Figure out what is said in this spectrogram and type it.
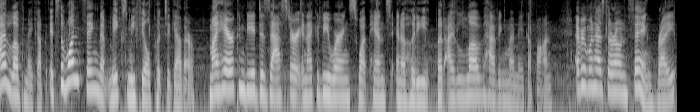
I love makeup. It's the one thing that makes me feel put together. My hair can be a disaster and I could be wearing sweatpants and a hoodie, but I love having my makeup on. Everyone has their own thing, right?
